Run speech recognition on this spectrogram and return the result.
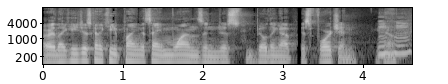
Or like he's just gonna keep playing the same ones and just building up his fortune, you know? Mhm.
